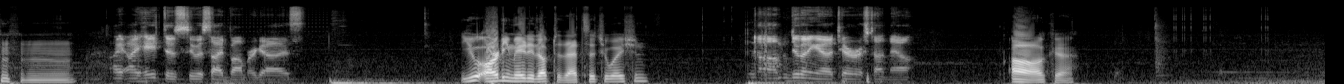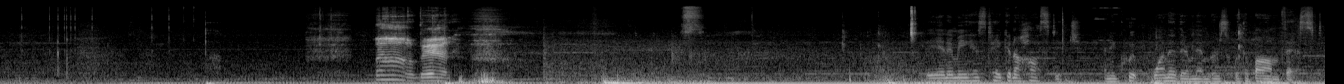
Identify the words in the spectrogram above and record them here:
I, I hate those suicide bomber guys. you already made it up to that situation? No, I'm doing a terrorist hunt now. Oh, okay. Oh man. Enemy has taken a hostage and equipped one of their members with a bomb vest.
